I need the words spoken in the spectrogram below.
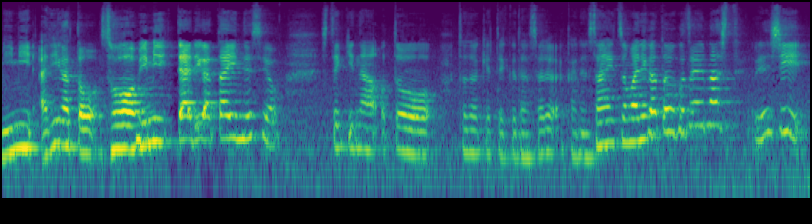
耳ありがとう。そう耳ってありがたいんですよ。素敵な音を届けてくださるあかねさんいつもありがとうございます。嬉しい。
